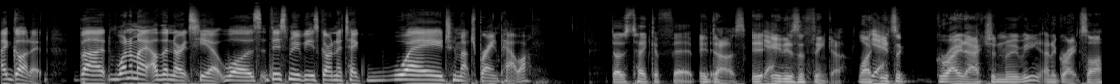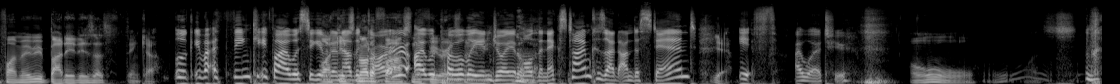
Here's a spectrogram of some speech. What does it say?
I got it. But one of my other notes here was this movie is going to take way too much brain power. Does take a fair bit. It does. It, Yeah. it is a thinker. Like Yeah. it's a great action movie and a great sci-fi movie, but it is a thinker. Look, if I think if I was to give Like, it it's another not a go, and the I would Furious probably movie. enjoy it more the next time because I'd understand Yeah. if I were to. Oh, that's worries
